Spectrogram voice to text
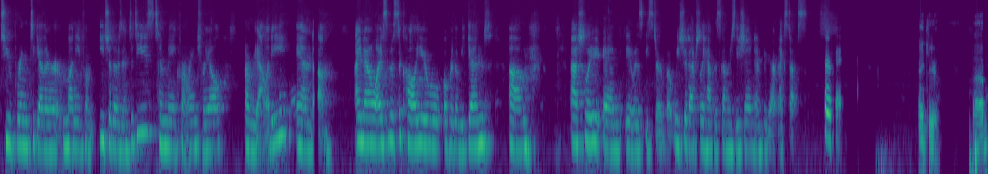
to bring together money from each of those entities to make Front Range Rail a reality. And um, I know I was supposed to call you over the weekend um, Ashley, and it was Easter, but we should actually have this conversation and figure out next steps. Perfect. Thank you. Um,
